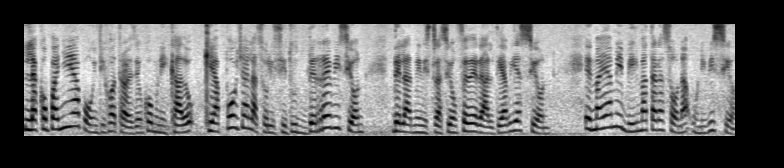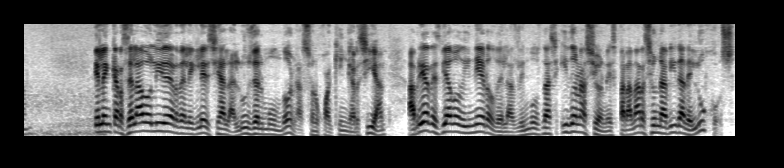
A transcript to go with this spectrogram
La compañía Boeing dijo a través de un comunicado que apoya la solicitud de revisión de la Administración Federal de Aviación. En Miami, Vilma Tarazona, Univisión. El encarcelado líder de la iglesia La Luz del Mundo, Nazón Joaquín García, habría desviado dinero de las limosnas y donaciones para darse una vida de lujos.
